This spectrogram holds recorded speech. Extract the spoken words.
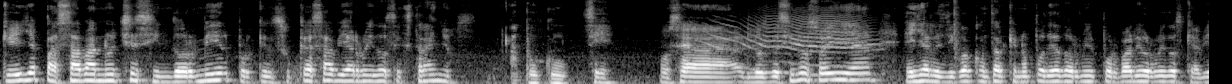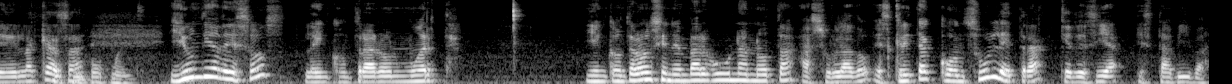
que ella pasaba noches sin dormir porque en su casa había ruidos extraños. ¿A poco? Sí. O sea, los vecinos oían, ella les llegó a contar que no podía dormir por varios ruidos que había en la casa y un día de esos la encontraron muerta. Y encontraron, sin embargo, una nota a su lado, escrita con su letra, que decía, está viva.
